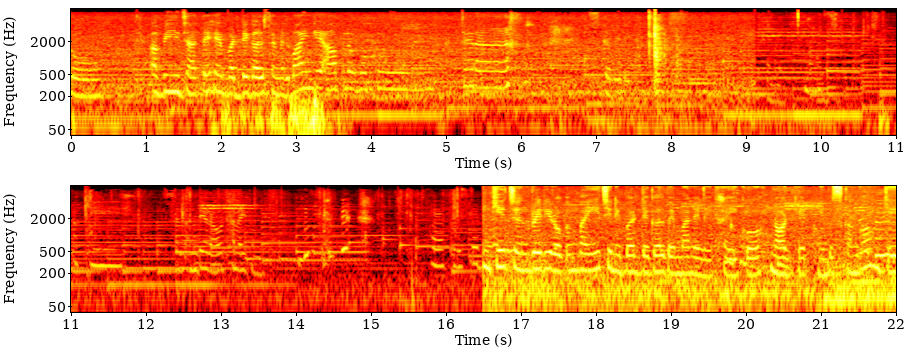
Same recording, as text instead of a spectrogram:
तो अभी जाते हैं बर्थडे गर्ल से मिलवाएँगे आप लोगों को। Lai khai ko north gate ni buskango ge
